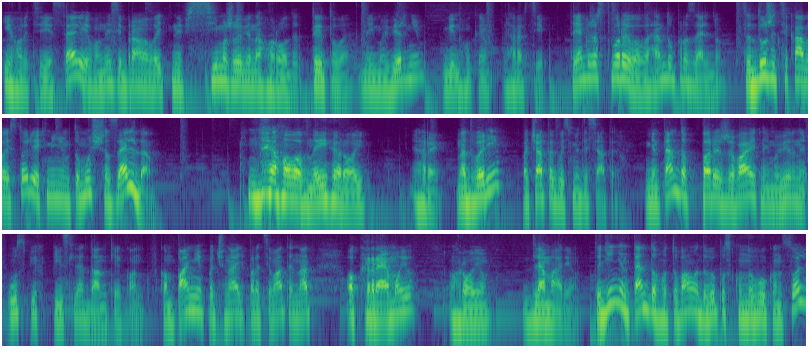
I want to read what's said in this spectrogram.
ігор цієї серії. Вони зібрали ледь не всі можливі нагороди, титули, неймовірні відгуки гравців. Та як же створили легенду про Зельду? Це дуже цікава історія, як мінімум, тому що Зельда не головний герой гри. На дворі початок 80-х. Nintendo переживають неймовірний успіх після Donkey Kong. В компанії починають працювати над окремою грою. Для Маріо. Тоді Nintendo готувала до випуску нову консоль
